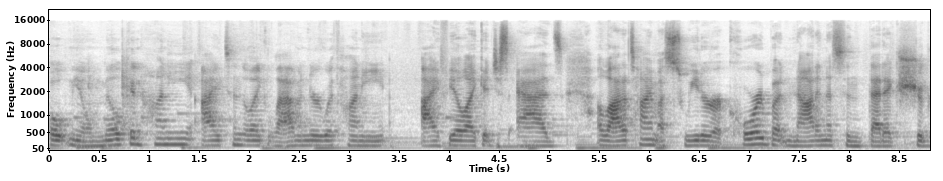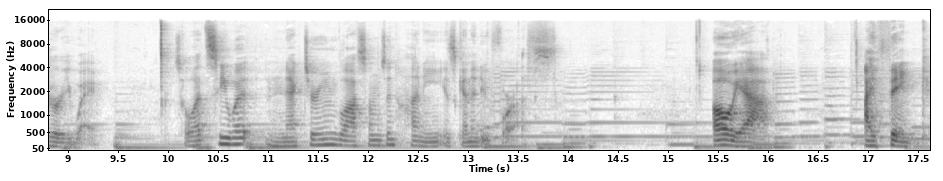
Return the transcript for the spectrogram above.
oatmeal milk and honey. I tend to like lavender with honey. I feel like it just adds a lot of time a sweeter accord, but not in a synthetic sugary way. So let's see what Nectarine Blossoms and Honey is gonna do for us. Oh yeah, I think.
